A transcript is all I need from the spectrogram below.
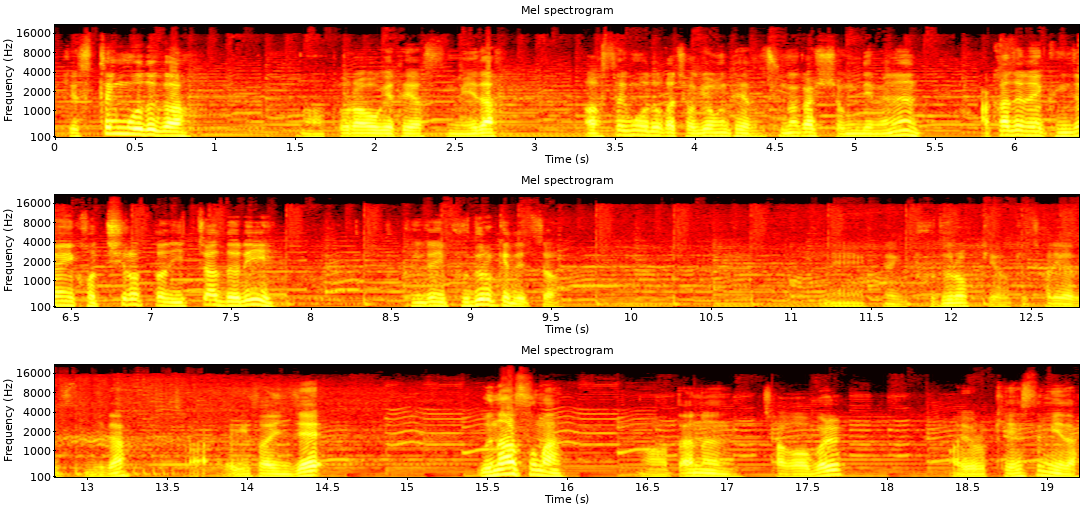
이렇게 스택 모드가 어, 돌아오게 되었습니다. 어, 스택 모드가 적용돼서 중간 값이 적용되면은 아까 전에 굉장히 거칠었던 입자들이 굉장히 부드럽게 됐죠. 굉장히 부드럽게 이렇게 처리가 됐습니다. 자, 여기서 이제 은하수만 어, 따는 작업을 어, 이렇게 했습니다.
